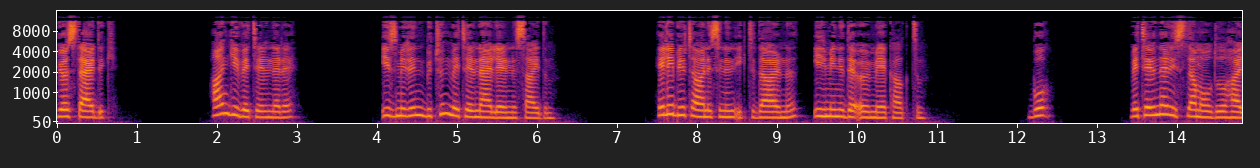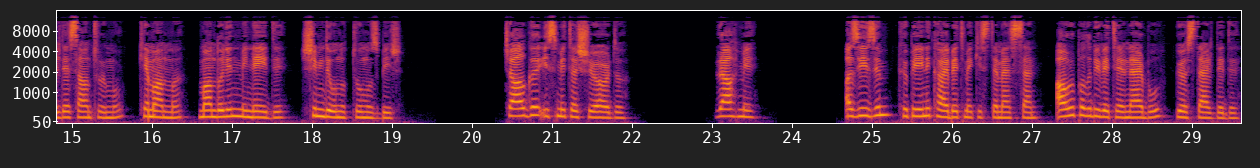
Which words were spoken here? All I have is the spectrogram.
Gösterdik. Hangi veterinere? İzmir'in bütün veterinerlerini saydım. Hele bir tanesinin iktidarını, ilmini de övmeye kalktım. Bu, veteriner İslam olduğu halde santur mu, keman mı, mandolin mi neydi, şimdi unuttuğumuz bir. Çalgı ismi taşıyordu. Rahmi. Azizim, köpeğini kaybetmek istemezsen, Avrupalı bir veteriner bul, göster dedi.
